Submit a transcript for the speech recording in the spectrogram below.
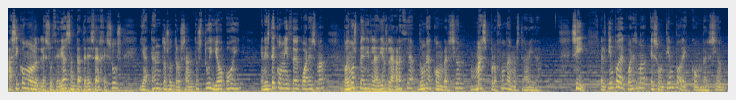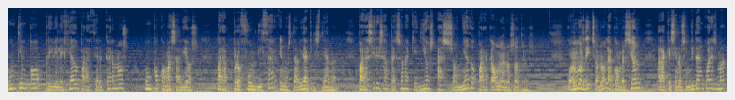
Así como le sucedió a Santa Teresa de Jesús y a tantos otros santos, tú y yo hoy, en este comienzo de Cuaresma, podemos pedirle a Dios la gracia de una conversión más profunda en nuestra vida. Sí, el tiempo de Cuaresma es un tiempo de conversión, un tiempo privilegiado para acercarnos un poco más a Dios, para profundizar en nuestra vida cristiana, para ser esa persona que Dios ha soñado para cada uno de nosotros. Como hemos dicho, ¿no? La conversión a la que se nos invita en Cuaresma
